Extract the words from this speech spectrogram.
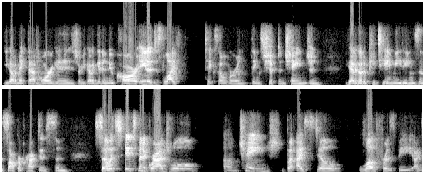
you got to make that mortgage or you got to get a new car. You know just life takes over and things shift and change and you got to go to pta meetings and soccer practice. And so it's it's been a gradual um, change, but I still love frisbee. I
